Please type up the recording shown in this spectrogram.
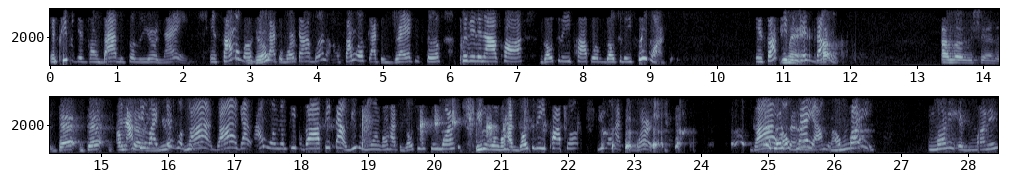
and people just gonna buy because of your name. And some of us Yep. just got to work our butt off. Some of us got to drag the stuff, put it in our car, go to these pop ups, go to these flea markets. And some people Man, just don't. I love you, Shannon. That that I'm and I feel like you, that's what God, God got. I'm one of them people God picked out. You the one gonna have to go to the flea market. You the one gonna have to go to these pop ups. You gonna have to work. God, Listen, okay, I'm okay. Money, money is money.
